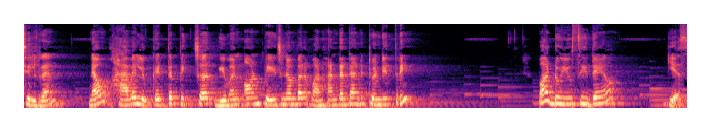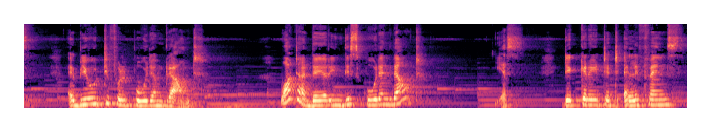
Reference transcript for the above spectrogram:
Children, now have a look at the picture given on page number 123. What do you see there? Yes, a beautiful Puram ground. What are there in this Puram ground? Yes, decorated elephants,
